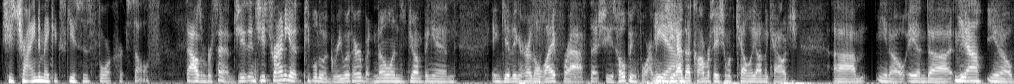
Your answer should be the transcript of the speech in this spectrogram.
She's trying to make excuses for herself. thousand percent. She's and she's trying to get people to agree with her, but no one's jumping in and giving her the life raft that she's hoping for. I mean, she had that conversation with Kelly on the couch, um, you know, and uh, it- Yeah. you know,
